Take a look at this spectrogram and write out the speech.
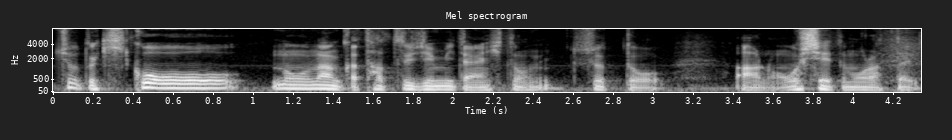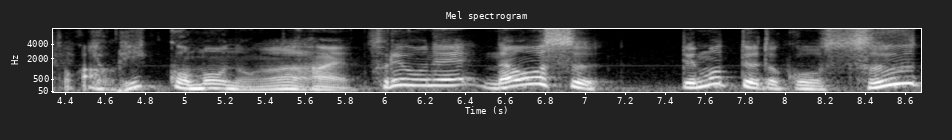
ちょっと気候のなんか達人みたいな人にちょっとあの教えてもらったりとか。一個思うのが、はい。それをね直す。でもっと言うとこうスー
